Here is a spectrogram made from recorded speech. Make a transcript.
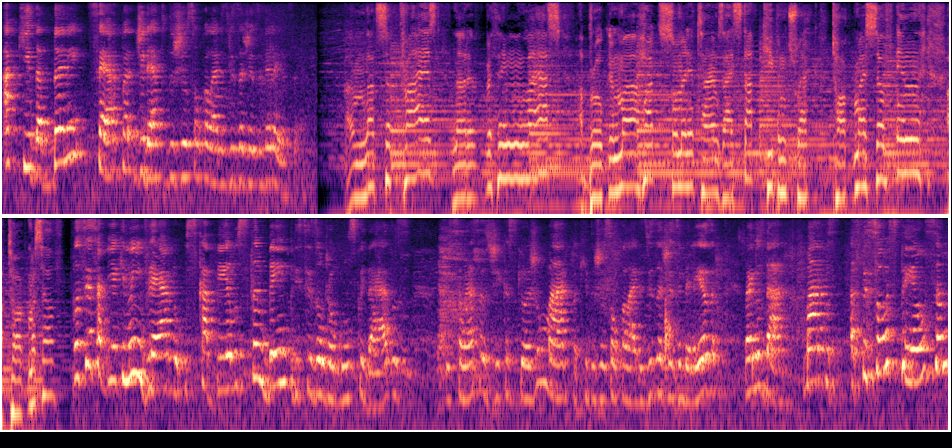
aqui da Dani Serpa, direto do Gilson Colares Visagismo e Beleza. I'm not surprised, not everything lasts. I've broken my heart so many times I stopped keeping track. Talk myself in, I talk myself. Você sabia que no inverno os cabelos também precisam de alguns cuidados? E são essas dicas que hoje o Marco aqui do Gilson Colares Visagismo e Beleza vai nos dar. Marcos, as pessoas pensam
